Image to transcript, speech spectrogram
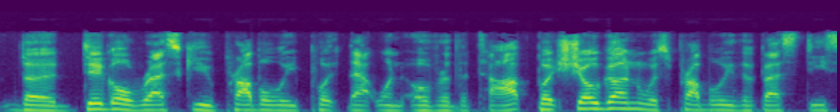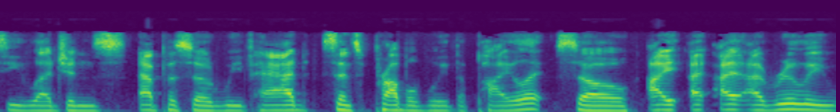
the Diggle rescue probably put that one over the top. But Shogun was probably the best DC Legends episode we've had since probably the pilot. So I I, I really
